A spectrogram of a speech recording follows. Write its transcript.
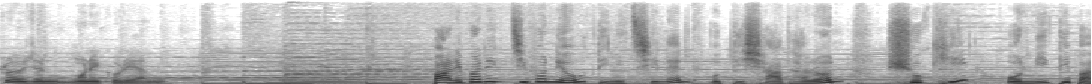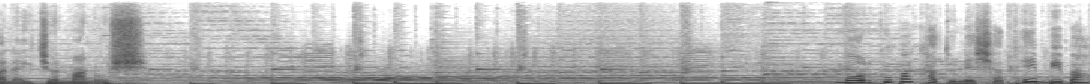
প্রয়োজন মনে করি আমি। পারিবারিক জীবনেও তিনি ছিলেন অতি সাধারণ, সুখী ও নীতিবান একজন মানুষ। মরগুবা খাতুনের সাথে বিবাহ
